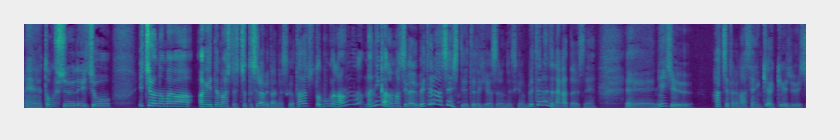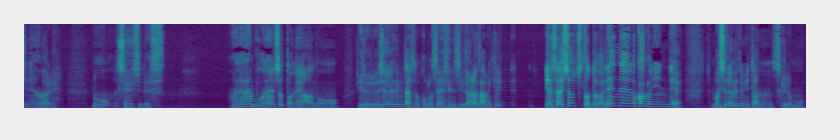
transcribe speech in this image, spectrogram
えー、特集で一応、一応名前は挙げてましたし、ちょっと調べたんですけど、ただちょっと僕何何かの間違いでベテラン選手って言ってた気がするんですけど、ベテランじゃなかったですね。えー、8やったかな？1991年生まれの選手です。あれね、僕ね、ちょっとね、あの、いろいろ調べてみたんですよ、この選手について改めて。いや、最初ちょっと、だから年齢の確認で、まあ、調べてみたんですけども、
